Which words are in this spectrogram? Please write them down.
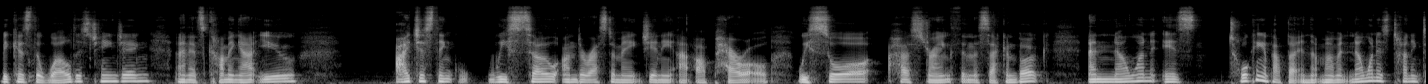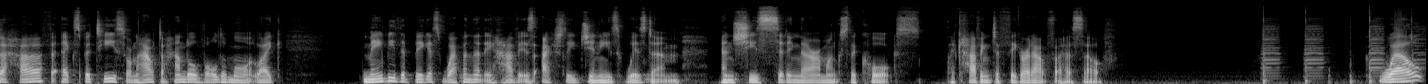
because the world is changing and it's coming at you. I just think we so underestimate Ginny at our peril. We saw her strength in the second book, and no one is talking about that in that moment. No one is turning to her for expertise on how to handle Voldemort. Like, maybe the biggest weapon that they have is actually Ginny's wisdom, and she's sitting there amongst the corks like having to figure it out for herself. Well,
